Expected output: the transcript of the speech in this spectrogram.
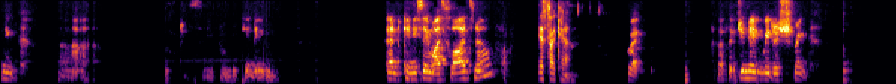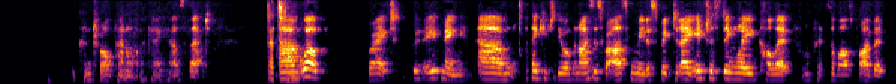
think, uh, just And can you see my slides now? Yes, I can. Great. Perfect. Do you need me to shrink the control panel? Okay, how's that? That's fine. Um, well, great. Good evening. Um, thank you to the organisers for asking me to speak today. Interestingly, Colette from Prince of Wales Private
